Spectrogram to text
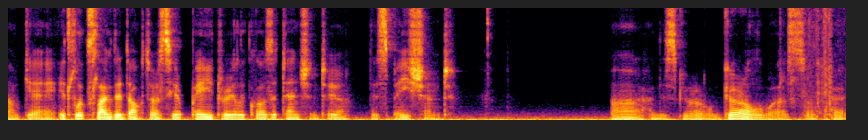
Okay, it looks like the doctors here paid really close attention to this patient. Uh, this girl, girl was okay.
